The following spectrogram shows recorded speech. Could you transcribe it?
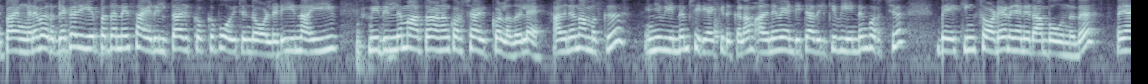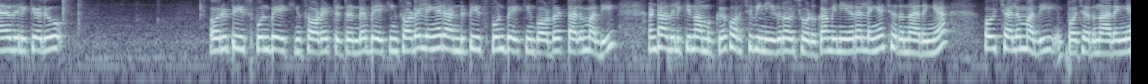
ഇപ്പം അങ്ങനെ വെറുതെ കഴുകിയപ്പോൾ തന്നെ സൈഡിലത്തെ അഴുക്കൊക്കെ പോയിട്ടുണ്ട്. ഓൾറെഡി ഈ മിഡിലിൽ മാത്രമാണ് കുറച്ച് അഴുക്കുള്ളത് അല്ലേ? അതിനെ നമുക്ക് ഇനി വീണ്ടും ശരിയാക്കി എടുക്കണം. അതിന് വേണ്ടിയിട്ട് അതിലേക്ക് വീണ്ടും കുറച്ച് ബേക്കിംഗ് സോഡയാണ് ഞാൻ ഇടാൻ പോകുന്നത്. അപ്പോൾ ഞാൻ അതിലേക്ക് ഒരു ഒരു ടീസ്പൂൺ ബേക്കിംഗ് സോഡ ഇട്ടിട്ടുണ്ട്. ബേക്കിംഗ് സോഡ ഇല്ലെങ്കിൽ രണ്ട് ടീസ്പൂൺ ബേക്കിംഗ് പൗഡർ ഇട്ടാലും മതി. എന്നിട്ട് അതിലേക്ക് നമുക്ക് കുറച്ച് വിനീഗർ ഒഴിച്ചു കൊടുക്കാം. വിനീഗർ അല്ലെങ്കിൽ ചെറുനാരങ്ങ ഒഴിച്ചാലും മതി. ഇപ്പോൾ ചെറുനാരങ്ങ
